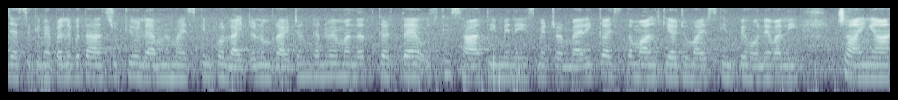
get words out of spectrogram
जैसे कि मैं पहले बता चुकी हूँ, लेमन हमारी स्किन को लाइटन और ब्राइटन करने में मदद करता है। उसके साथ ही मैंने इसमें टर्मेरिक का इस्तेमाल किया, जो हमारी स्किन पे होने वाली चाइयाँ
